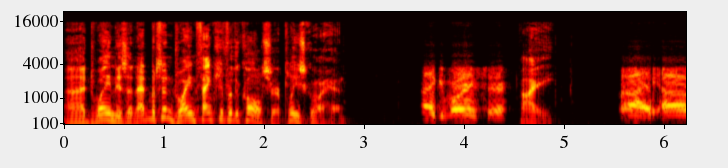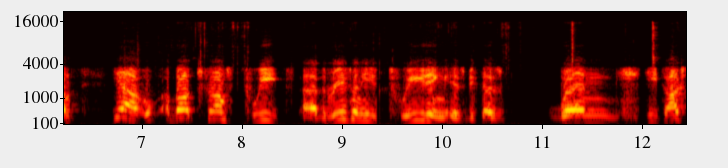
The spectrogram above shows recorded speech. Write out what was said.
Uh, Dwayne is in Edmonton. Dwayne, thank you for the call, sir. Please go ahead. Hi, good morning, sir. Hi. Hi. Um, yeah, about Trump's tweets. Uh, the reason he's tweeting is because when he talks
